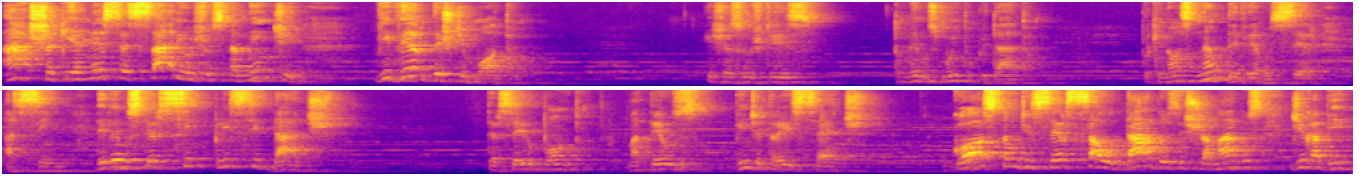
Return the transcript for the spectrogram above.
Acha que é necessário justamente viver deste modo. E Jesus diz: tomemos muito cuidado, porque nós não devemos ser assim, devemos ter simplicidade. Terceiro ponto, Mateus 23, 7 gostam de ser saudados e chamados de rabi.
